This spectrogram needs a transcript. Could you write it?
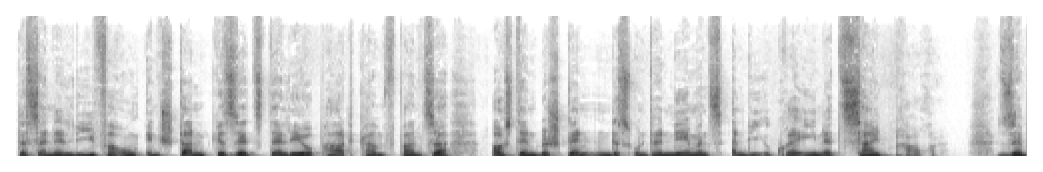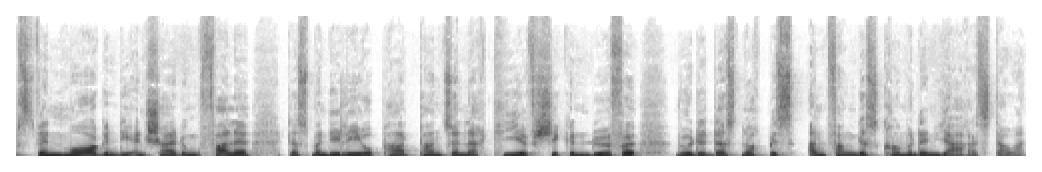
dass eine Lieferung instand gesetzter Leopard-Kampfpanzer aus den Beständen des Unternehmens an die Ukraine Zeit brauche. Selbst wenn morgen die Entscheidung falle, dass man die Leopardpanzer nach Kiew schicken dürfe, würde das noch bis Anfang des kommenden Jahres dauern.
